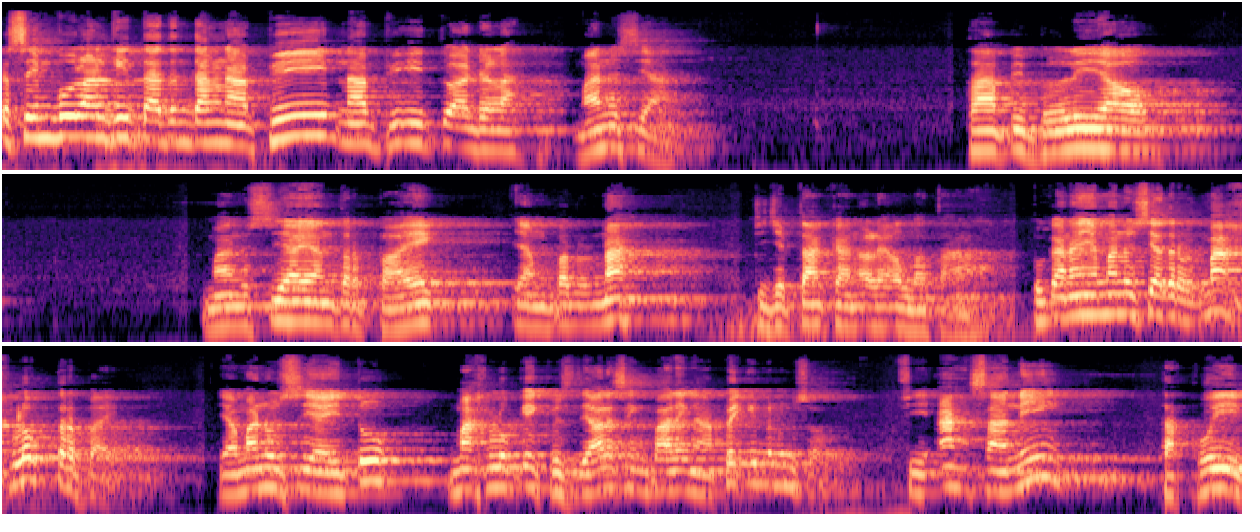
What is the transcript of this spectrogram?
kesimpulan kita tentang Nabi, Nabi itu adalah manusia. Tapi beliau manusia yang terbaik yang pernah diciptakan oleh Allah Ta'ala. Bukan hanya manusia terbaik, makhluk terbaik. Ya manusia itu makhluk Gusti Allah sing paling apik iki menungso. Fi ahsani takwim.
